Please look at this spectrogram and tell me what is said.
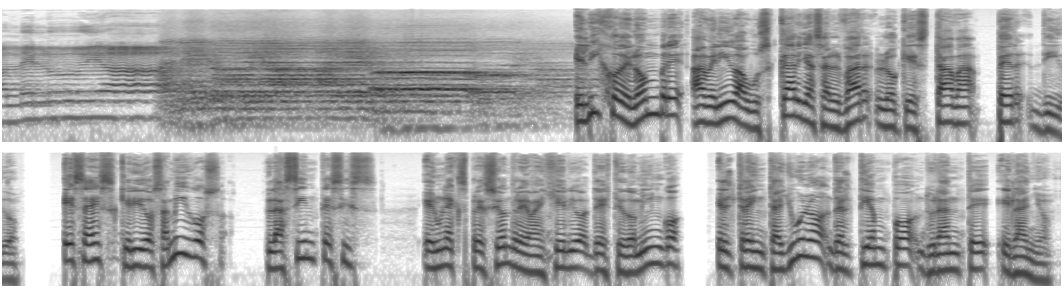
Aleluya. El Hijo del Hombre ha venido a buscar y a salvar lo que estaba perdido. Esa es, queridos amigos, la síntesis en una expresión del Evangelio de este domingo, el 31 del tiempo durante el año.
